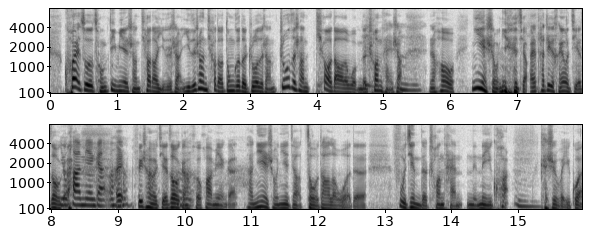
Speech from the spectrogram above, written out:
快速的从地面上跳到椅子上，椅子上跳到东哥的桌子上，桌子上跳到了我们的窗台上，嗯然后蹑手蹑脚，哎，他这个很有节奏感，有画面感了。哎，非常有节奏感嗯和画面感。他蹑手蹑脚走到了我的附近的窗台那那一块儿，嗯开始围观。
